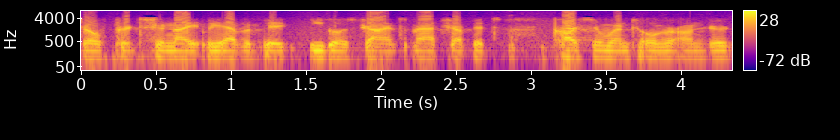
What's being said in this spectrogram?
So for tonight, we have a big Eagles Giants matchup. It's Carson Wentz over under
